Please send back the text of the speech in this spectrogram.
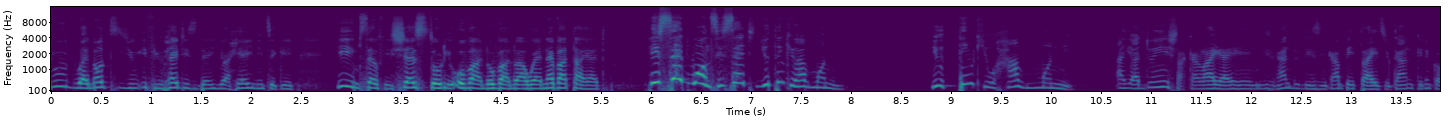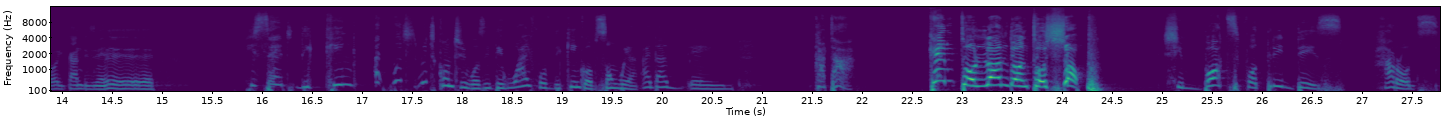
who were not, you, if you heard it, then you are hearing it again. He himself, he shares story over and over and over. We're never tired. He said once, he said, You think you have money? You think you have money and you are doing shakaraya and you can't do this, you can't pay tithes, you can't, you can't do this. Eh, eh, He said the king, uh, which, which country was it? The wife of the king of somewhere, either um, Qatar, came to London to shop. She bought for three days Harrods.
